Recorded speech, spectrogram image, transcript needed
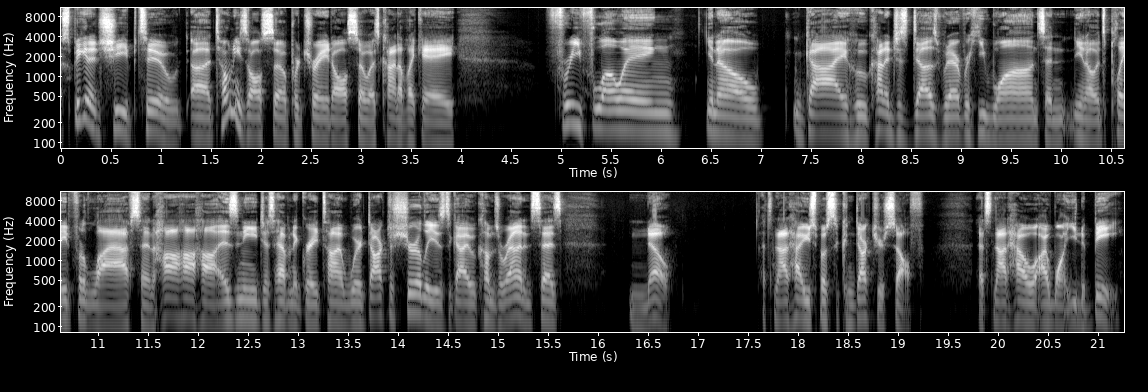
Speaking of cheap too, uh, Tony's also portrayed also as kind of like a free flowing, you know, guy who kind of just does whatever he wants and you know it's played for laughs and ha ha ha isn't he just having a great time? Where dr shirley is the guy who comes around and says no that's not how you're supposed to conduct yourself that's not how i want you to be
